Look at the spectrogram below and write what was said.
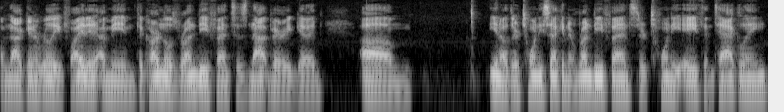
I'm not going to really fight it. I mean, the Cardinals' run defense is not very good. Um, you know, they're 22nd in run defense, they're 28th in tackling.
